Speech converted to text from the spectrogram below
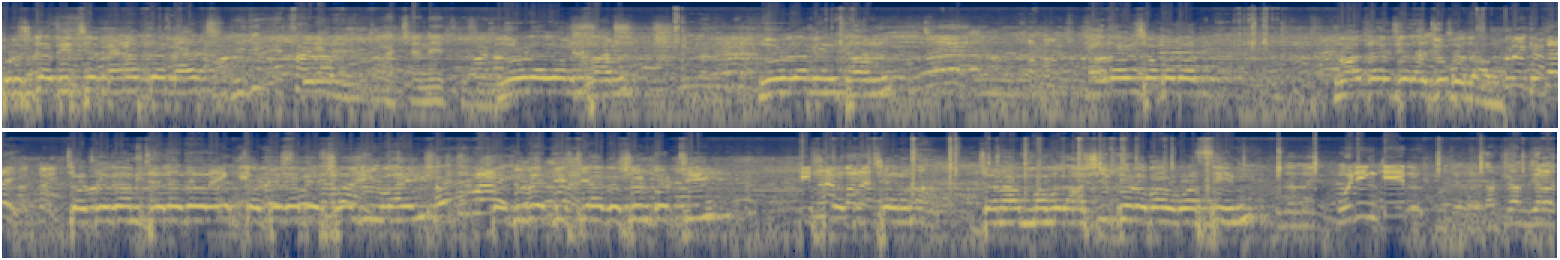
পুরস্কার দিচ্ছে man of the match Nurul Alam Khan Nurul Amin Khan সাধারণ সম্পাদক নোয়াখালী জেলা যুব দল। চট্টগ্রাম জেলা দল চট্টগ্রামের শহীদুল ভাই শহীদুল দৃষ্টি আকর্ষণ করছি। জনাব মোহাম্মদ আশিকুর রহমান ওয়াসিম। উইনিং টিম চট্টগ্রাম জেলা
